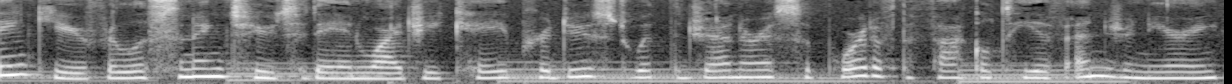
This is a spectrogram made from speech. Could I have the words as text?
Thank you for listening to Today in YGK, produced with the generous support of the Faculty of Engineering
